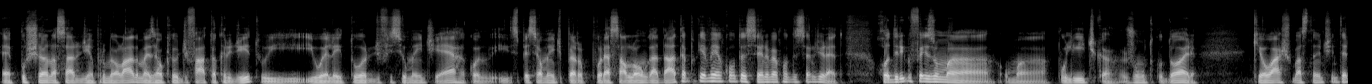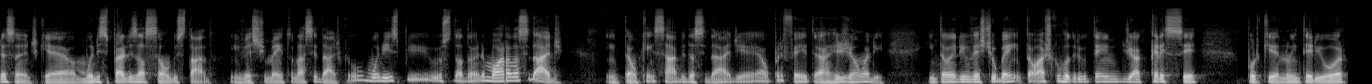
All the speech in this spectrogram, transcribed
é, puxando a sardinha para o meu lado, mas é o que eu de fato acredito e, e o eleitor dificilmente erra, quando, especialmente por, por, essa longa data, é porque vem acontecendo e vai acontecendo direto. Rodrigo fez uma, uma política junto com o Dória que eu acho bastante interessante, que é a municipalização do Estado, investimento na cidade, porque o munícipe, o cidadão, ele mora na cidade. Então, quem sabe da cidade é o prefeito, é a região ali. Então, ele investiu bem. Então, acho que o Rodrigo tende a crescer, porque no interior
